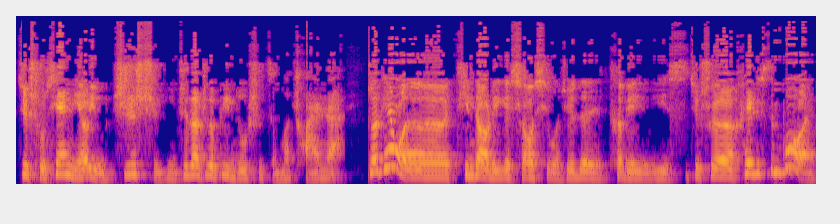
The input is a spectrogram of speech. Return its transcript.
就首先你要有知识，你知道这个病毒是怎么传染。昨天我听到了一个消息，我觉得特别有意思，就是 h a d s o n Boy，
